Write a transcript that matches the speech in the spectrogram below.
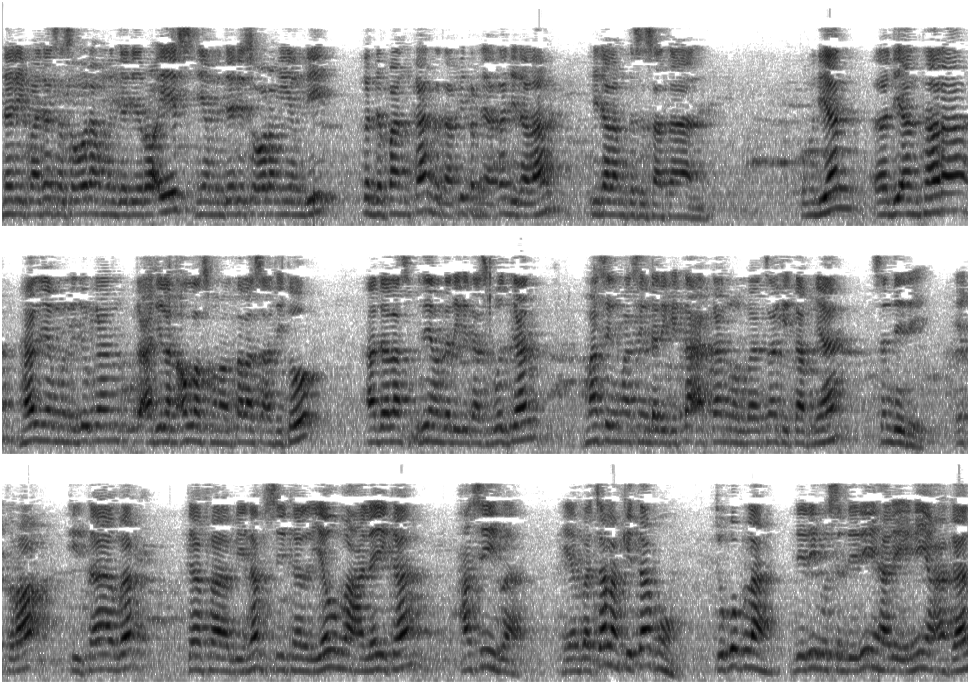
daripada seseorang menjadi rais yang menjadi seorang yang dikedepankan tetapi ternyata di dalam di dalam kesesatan. Kemudian e, di antara hal yang menunjukkan keadilan Allah SWT saat itu adalah seperti yang tadi kita sebutkan, masing-masing dari kita akan membaca kitabnya sendiri. Iqra kitabak kafa bi nafsika al-yawma 'alaika hasiba. Ya bacalah kitabmu cukuplah dirimu sendiri hari ini yang akan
